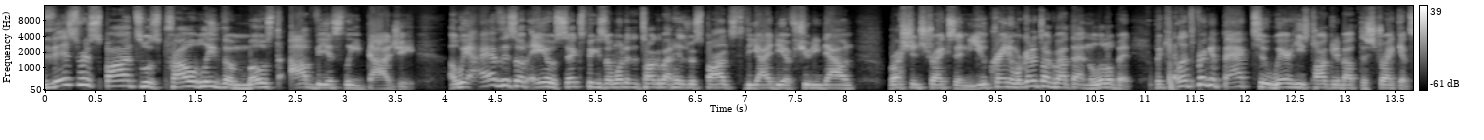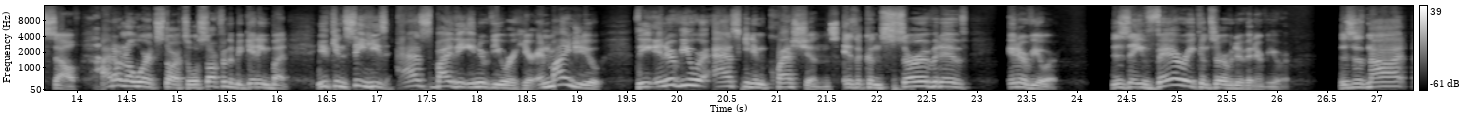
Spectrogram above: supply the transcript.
This response was probably the most obviously dodgy. Uh, we, I have this on AO6 because I wanted to talk about his response to the idea of shooting down Russian strikes in Ukraine. And we're going to talk about that in a little bit. But let's bring it back to where he's talking about the strike itself. I don't know where it starts, so we'll start from the beginning. But you can see he's asked by the interviewer here. And mind you, the interviewer asking him questions is a conservative interviewer. This is a very conservative interviewer. This is not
